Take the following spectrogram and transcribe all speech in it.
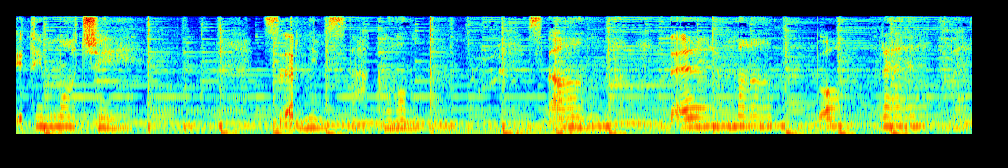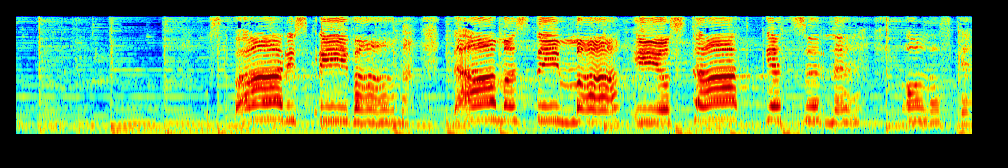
Štitim oči crnim staklom. Znam, nemam potrebe. U stvari skrivam namastima I ostatke crne olovke.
